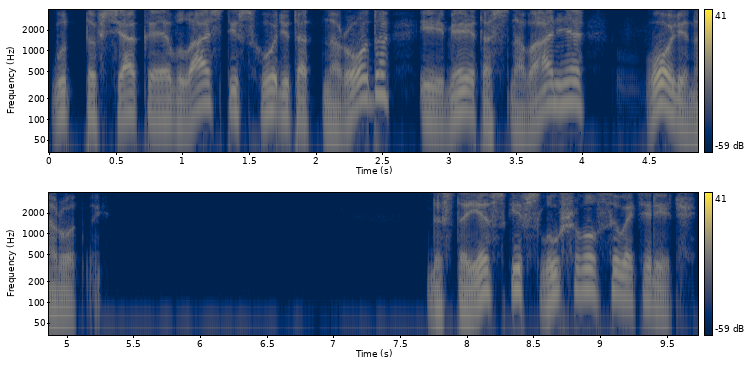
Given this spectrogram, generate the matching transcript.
будто всякая власть исходит от народа и имеет основание в воле народной. Достоевский вслушивался в эти речи.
